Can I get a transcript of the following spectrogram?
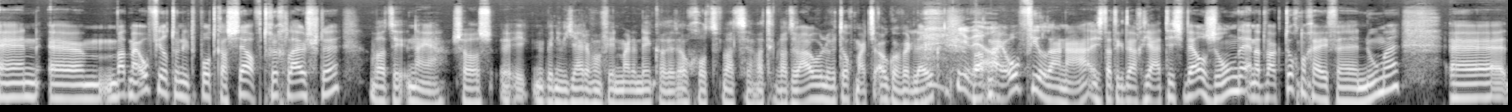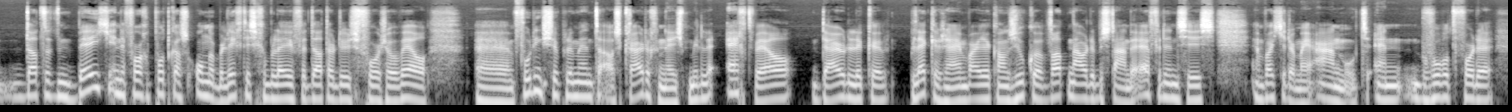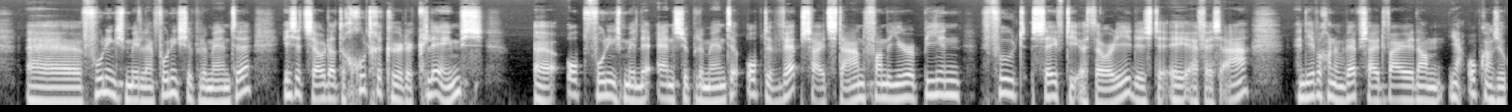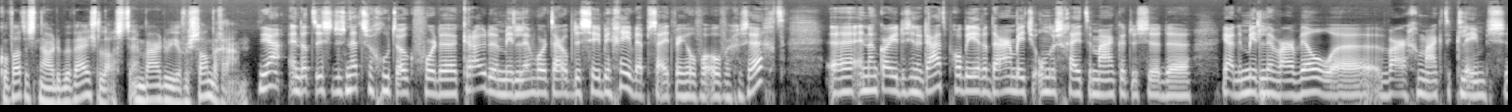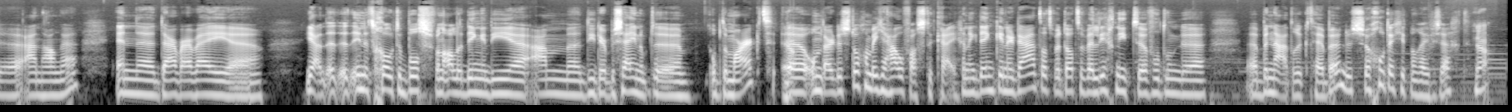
En um, wat mij opviel toen ik de podcast zelf terugluisterde, wat ik, nou ja, zoals, uh, ik, ik, weet niet wat jij ervan vindt, maar dan denk ik altijd, oh god, wat, wat, wat wouden we toch, maar het is ook wel weer leuk. Jawel. Wat mij opviel daarna, is dat ik dacht, ja, het is wel zonde, en dat wou ik toch nog even noemen, uh, dat het een beetje in de vorige podcast onderbelicht is gebleven, dat er dus voor zowel uh, voedingssupplementen als kruidengeneesmiddelen echt wel duidelijke plekken zijn waar je kan zoeken wat nou de bestaande evidence is en wat je ermee aan moet. En bijvoorbeeld voor de uh, voedingsmiddelen en voedingssupplementen is het zo dat de goedgekeurde claims uh, op voedingsmiddelen en supplementen op de website staan van de European Food Safety Authority, dus de EFSA. En die hebben gewoon een website waar je dan ja, op kan zoeken wat is nou de bewijslast en waar doe je verstandig aan. Ja, en dat is dus net zo goed ook voor de kruidenmiddelen. Wordt daar op de CBG-website weer heel veel over gezegd. Uh, en dan kan je dus inderdaad proberen daar een beetje onderscheid te maken tussen de, ja, de middelen waar wel uh, waargemaakte claims aan hangen. En daar waar wij ja, in het grote bos van alle dingen die, uh, aan, die er zijn op de, op de markt. Ja. Uh, om daar dus toch een beetje houvast te krijgen. En ik denk inderdaad dat we dat wellicht niet voldoende benadrukt hebben. Dus goed dat je het nog even zegt. Ja.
